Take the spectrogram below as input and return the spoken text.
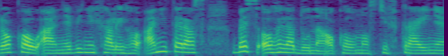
rokov a nevynechali ho ani teraz bez ohľadu na okolnosti v krajine.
